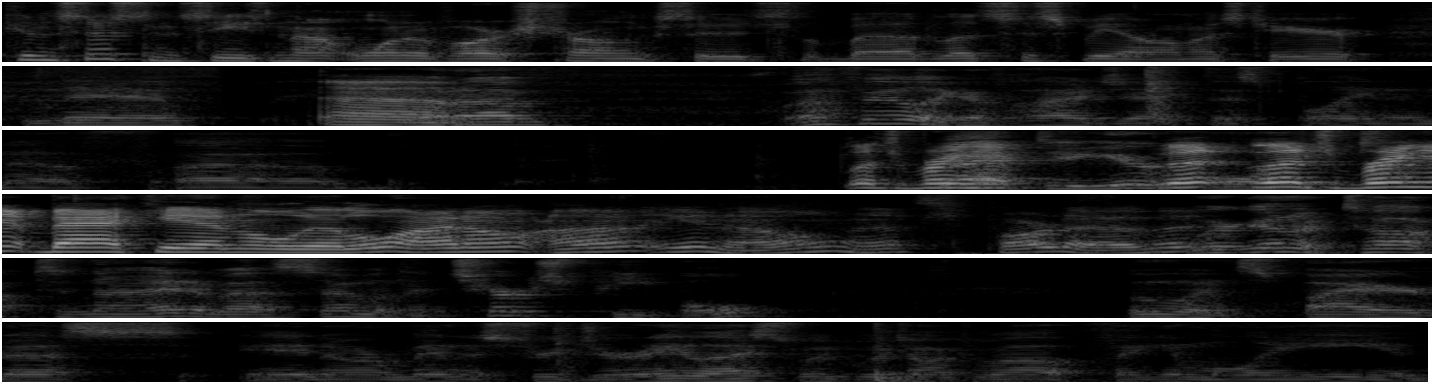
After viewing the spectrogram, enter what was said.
consistency is not one of our strong suits, bud. Let's just be honest here. Yeah, Um, but I've I feel like I've hijacked this plane enough. Uh, let's bring back it. to your Let, let's bring it back in a little. I don't. Uh, you know, that's part of it. We're going to talk tonight about some of the church people who inspired us in our ministry journey. Last week we talked about family and,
